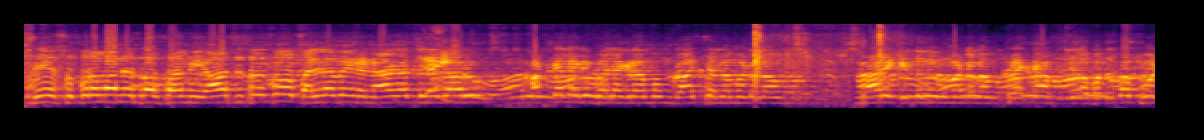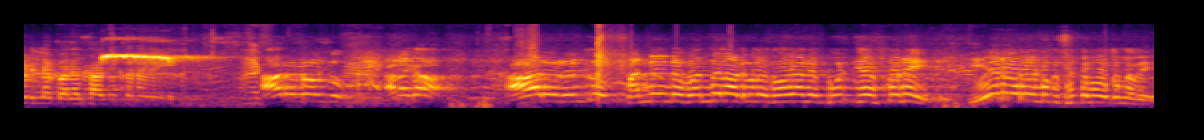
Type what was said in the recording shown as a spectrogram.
శ్రీ సుబ్రహ్మణ్యేశ్వర స్వామి ఆశీస్సులతో పల్లెమైన నాగార్జున గారు అక్కలడిపల్లె గ్రామం రాచర్ల మండలం సారి కిందలూరు మండలం ప్రకాశం జిల్లా భద్రత పోటీలో కొనసాగుతున్నవి ఆరు రౌండ్లు. అనగా ఆరు రెండు పన్నెండు వందల అడుగుల దూరాన్ని పూర్తి చేసుకొని ఏడో రౌండ్కు సిద్ధమవుతున్నవి.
